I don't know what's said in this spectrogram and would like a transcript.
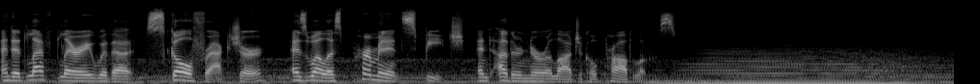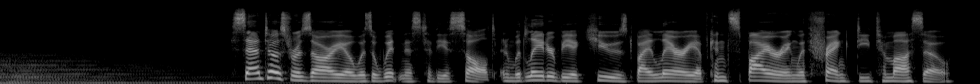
and had left Larry with a skull fracture, as well as permanent speech and other neurological problems. Santos Rosario was a witness to the assault and would later be accused by Larry of conspiring with Frank DiTommaso.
